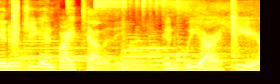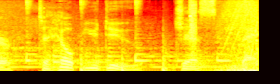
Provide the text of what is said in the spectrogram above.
energy and vitality, and we are here to help you do just that.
